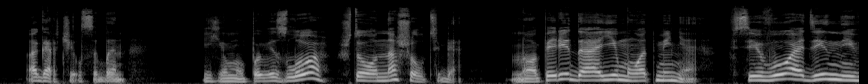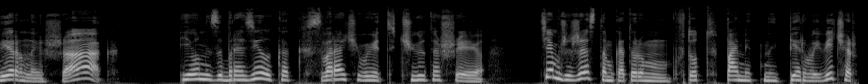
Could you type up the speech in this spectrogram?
— огорчился Бен. «Ему повезло, что он нашел тебя. Но передай ему от меня. Всего один неверный шаг». И он изобразил, как сворачивает чью-то шею, тем же жестом, которым в тот памятный первый вечер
